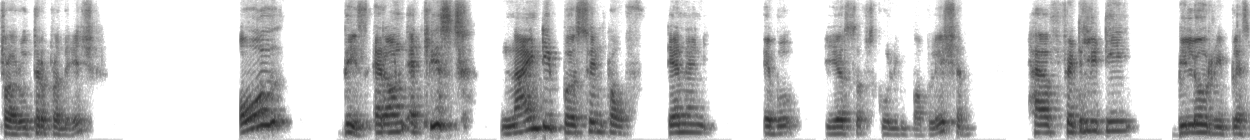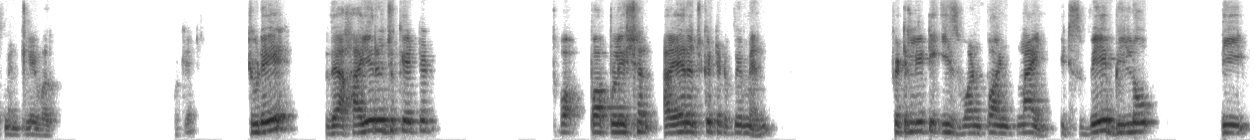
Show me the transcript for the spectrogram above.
for uttar pradesh all these around at least 90% of 10 and above years of schooling population have fertility below replacement level. Okay. Today, the higher educated population, higher educated women, fertility is 1.9. It's way below the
